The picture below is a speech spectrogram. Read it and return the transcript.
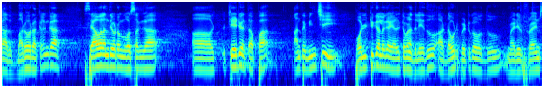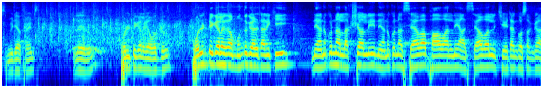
కాదు. మరో రకంగా సేవలు అందివ్వడం కోసంగా చేయటమే చేయడమే తప్ప అంతకు మించి పొలిటికల్గా వెళ్ళటం అనేది లేదు. ఆ డౌట్ పెట్టుకోవద్దు. My dear friends media friends లేదు. పొలిటికల్గా వద్దు. పొలిటికల్గా ముందుకు వెళ్ళటానికి నేను అనుకున్న లక్ష్యాల్ని నేను అనుకున్న సేవా భావాల్ని ఆ సేవల్ని చేయడం కోసంగా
